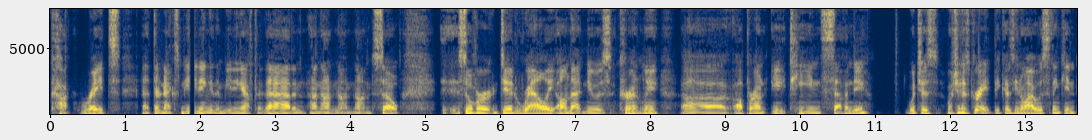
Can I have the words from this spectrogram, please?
cut rates at their next meeting and the meeting after that and on and on and on. So silver did rally on that news currently, uh, up around 1870, which is, which is great because, you know, I was thinking,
